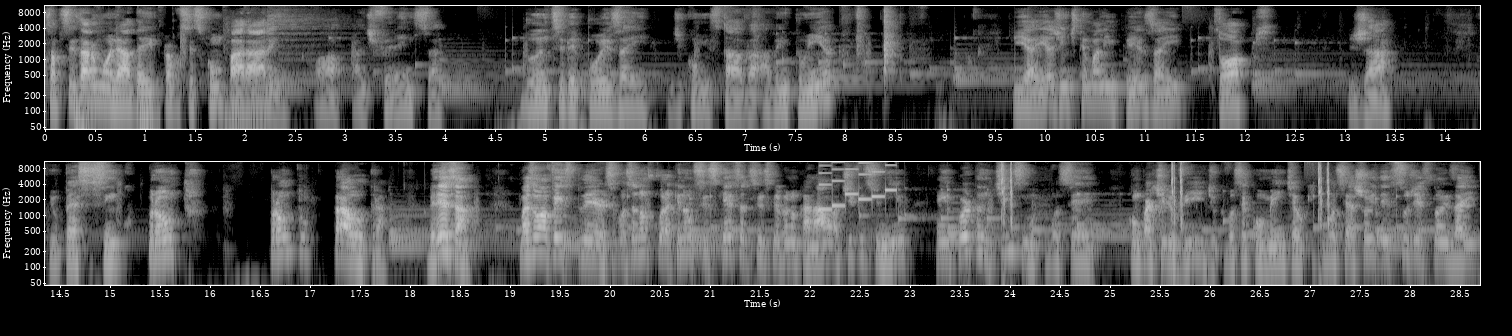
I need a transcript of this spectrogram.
só pra vocês darem uma olhada aí para vocês compararem, ó, a diferença do antes e depois aí de como estava a ventoinha. E aí a gente tem uma limpeza aí top já. E o PS5 pronto, pronto para outra. Beleza? Mais uma vez, player, se você não for aqui, não se esqueça de se inscrever no canal, ative o sininho. É importantíssimo que você compartilhe o vídeo, que você comente o que você achou e dê sugestões aí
